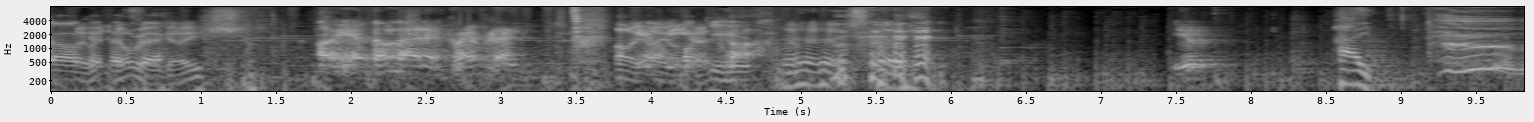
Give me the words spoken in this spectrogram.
Oh, okay, wait, no, that's fair. to go? I am the ladder gremlin. Oh, Give me yeah, your okay. Fuck you. Yep. Hi.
